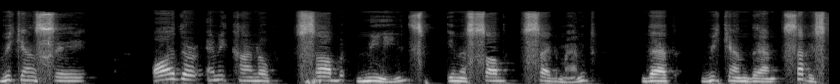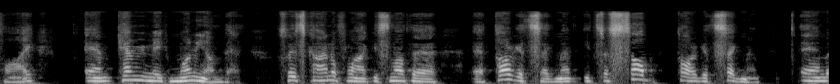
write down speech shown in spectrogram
we can say, are there any kind of sub-needs in a sub-segment that we can then satisfy and can we make money on that? So it's kind of like it's not a, a target segment, it's a sub-target segment. And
